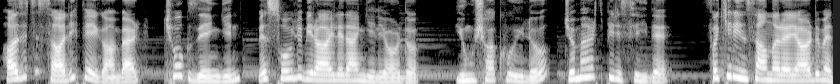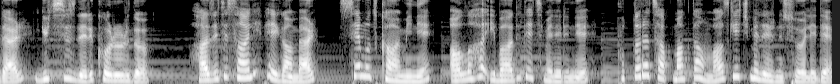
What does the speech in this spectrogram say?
Hazreti Salih peygamber çok zengin ve soylu bir aileden geliyordu. Yumuşak huylu, cömert birisiydi. Fakir insanlara yardım eder, güçsüzleri korurdu. Hazreti Salih peygamber Semud kavmini Allah'a ibadet etmelerini, putlara tapmaktan vazgeçmelerini söyledi.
